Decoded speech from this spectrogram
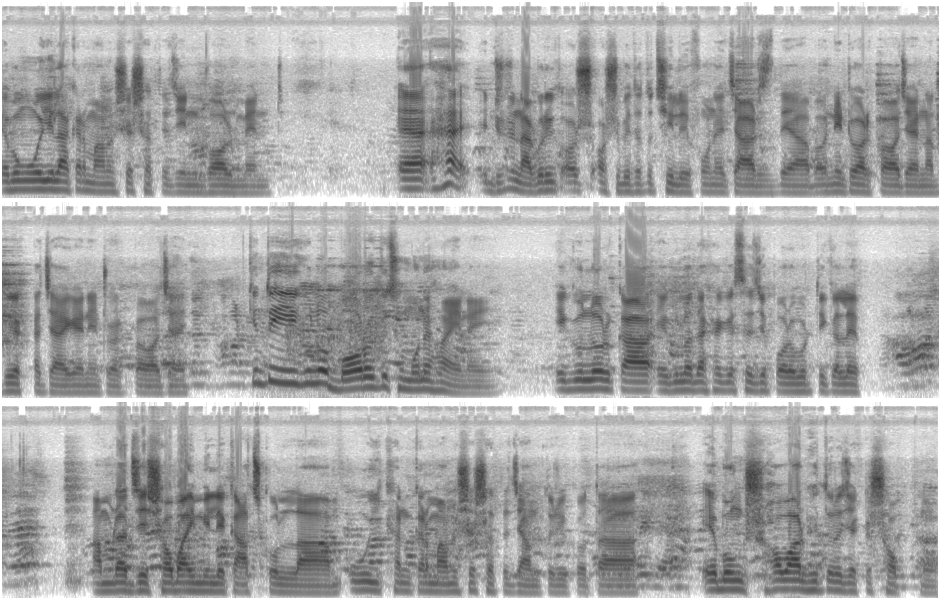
এবং ওই এলাকার মানুষের সাথে যে ইনভলভমেন্ট হ্যাঁ দুটো নাগরিক অস- অসুবিধা তো ছিল ফোনে চার্জ দেওয়া বা নেটওয়ার্ক পাওয়া যায় না, দু একটা জায়গায় নেটওয়ার্ক পাওয়া যায়। কিন্তু এইগুলো বড় কিছু মনে হয় নাই। এগুলোর কা এগুলো দেখা গেছে যে পরবর্তীকালে আমরা যে সবাই মিলে কাজ করলাম, ওইখানকার মানুষের সাথে যে আন্তরিকতা এবং সবার ভিতরে যে একটা স্বপ্ন।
